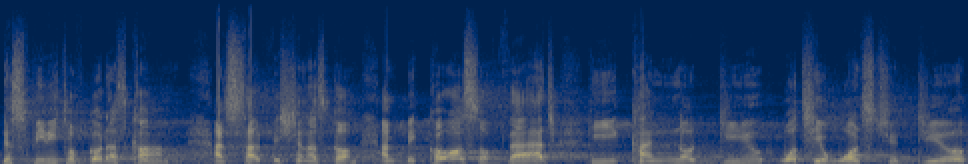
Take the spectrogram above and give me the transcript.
the Spirit of God has come and salvation has come. And because of that, he cannot do what he wants to do,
